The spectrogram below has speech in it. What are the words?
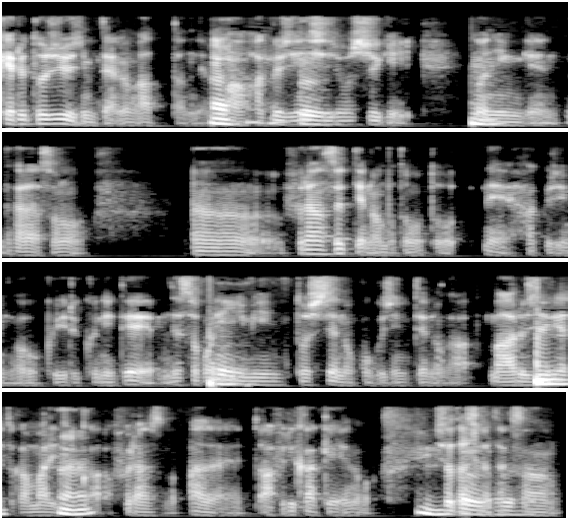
ケルト十字みたいなのがあったんで、はい。まあ、白人至上主義の人間、だからその、うん、フランスっていうのはもともとね、白人が多くいる国で、で、そこに移民としての黒人っていうのが、まあ、アルジェリアとかマリとか、フランスの、あえっとアフリカ系のうん。人たちがたくさん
